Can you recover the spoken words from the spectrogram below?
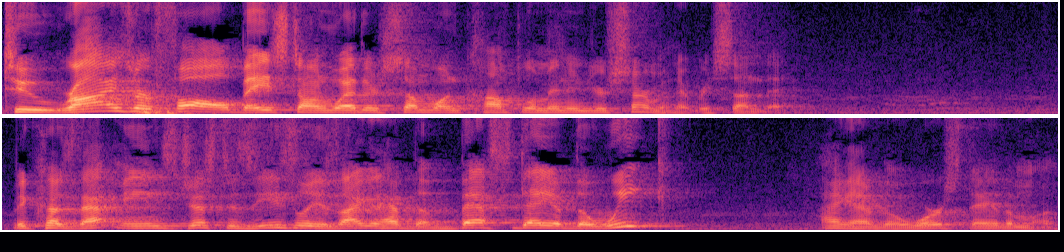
to rise or fall based on whether someone complimented your sermon every Sunday. Because that means just as easily as I can have the best day of the week, I can have the worst day of the month.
